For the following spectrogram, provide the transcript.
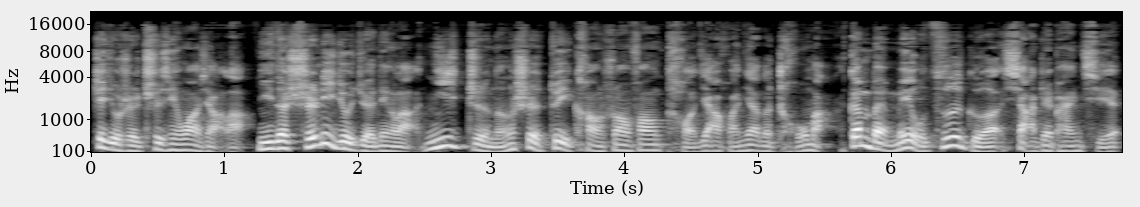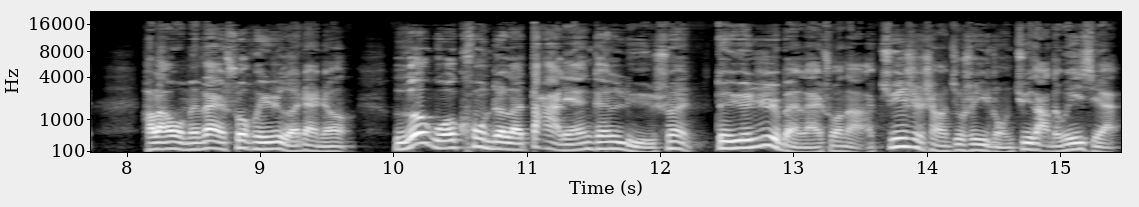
这就是痴心妄想了。你的实力就决定了，你只能是对抗双方讨价还价的筹码，根本没有资格下这盘棋。好了，我们再说回日俄战争。俄国控制了大连跟旅顺，对于日本来说呢，军事上就是一种巨大的威胁，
